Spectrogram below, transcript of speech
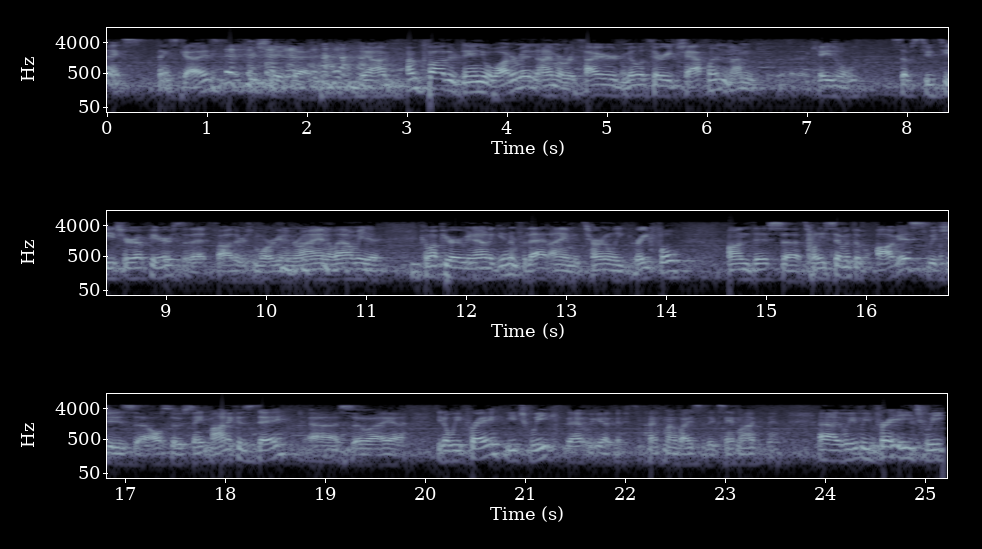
Thanks. Thanks, guys. I Appreciate that. Yeah, I'm, I'm Father Daniel Waterman. I'm a retired military chaplain. I'm an occasional substitute teacher up here, so that Fathers Morgan and Ryan allow me to come up here every now and again, and for that I am eternally grateful on this uh, 27th of August, which is uh, also St. Monica's Day. Uh, so I, uh, you know, we pray each week that we. my wife's a big St. Monica fan. Uh, we, we pray each week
